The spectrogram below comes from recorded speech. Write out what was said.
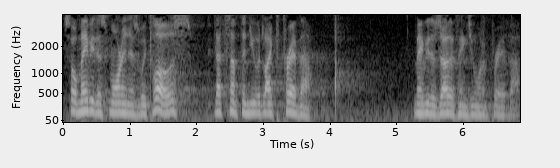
So maybe this morning as we close, that's something you would like to pray about. Maybe there's other things you want to pray about.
